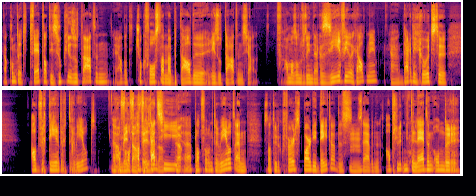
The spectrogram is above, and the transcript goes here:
ja, komt uit het feit dat die zoekresultaten, ja, dat die chockvol staan met betaalde resultaten. Dus ja, Amazon verdient daar zeer veel geld mee. Ja, derde grootste adverteerder ter wereld. Ja, of beter of advertentieplatform ter wereld. En dat is natuurlijk first-party data. Dus Mhm. zij hebben absoluut niet te lijden onder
